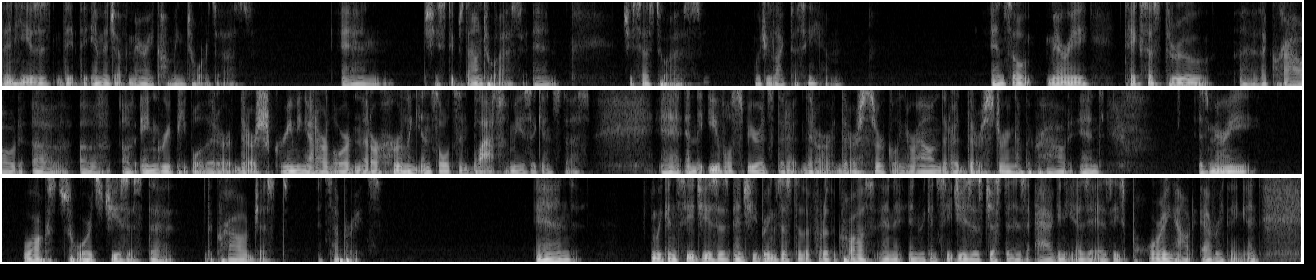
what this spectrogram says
then he uses the, the image of mary coming towards us. And she stoops down to us and she says to us would you like to see him? And so mary takes us through uh, the crowd of, of of angry people that are that are screaming at our Lord and that are hurling insults and blasphemies against us, and, and, the evil spirits that are that are that are circling around that are that are stirring up the crowd. And as Mary walks towards Jesus, the the crowd just it separates, and we can see Jesus, and she brings us to the foot of the cross, and and we can see Jesus just in his agony as as he's pouring out everything, and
